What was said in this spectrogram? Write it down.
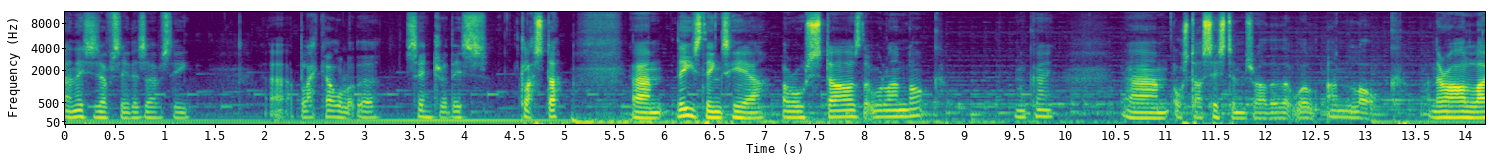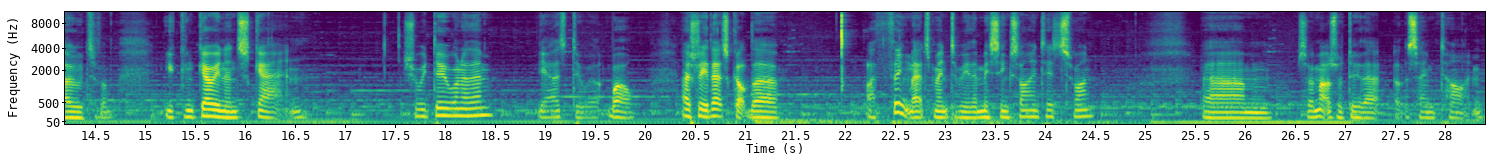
and this is obviously there's obviously uh, a black hole at the centre of this cluster. Um, these things here are all stars that will unlock. Okay, um, or star systems rather that will unlock, and there are loads of them. You can go in and scan. Should we do one of them? Yeah, let's do it. Well, actually, that's got the. I think that's meant to be the missing scientists one. Um, so we might as well do that at the same time.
